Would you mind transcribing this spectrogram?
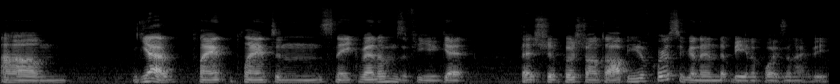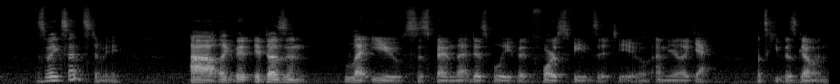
Um yeah plant plant and snake venoms if you get that shit pushed on top of you of course you're gonna end up being a poison ivy. This makes sense to me uh, like it, it doesn't let you suspend that disbelief. It force feeds it to you. And you're like yeah let's keep this going.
